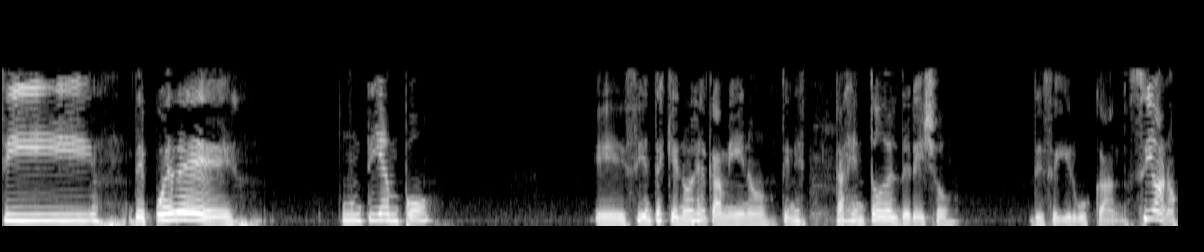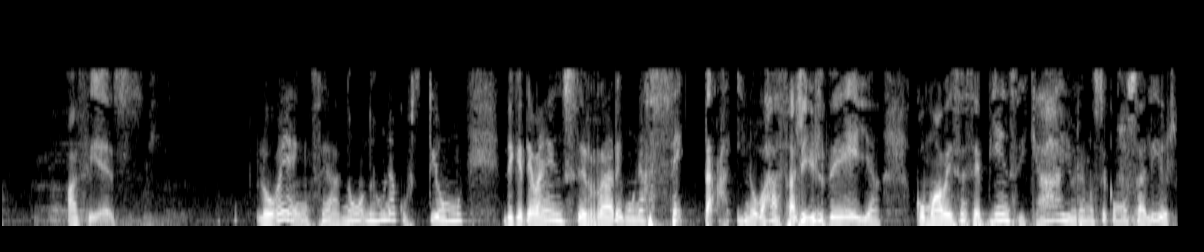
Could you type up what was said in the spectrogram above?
Si después de un tiempo eh, sientes que no es el camino, tienes, estás en todo el derecho de seguir buscando. ¿Sí o no? Así es. Lo ven, o sea, no, no es una cuestión de que te van a encerrar en una secta y no vas a salir de ella, como a veces se piensa y que, ay, ahora no sé cómo salir.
